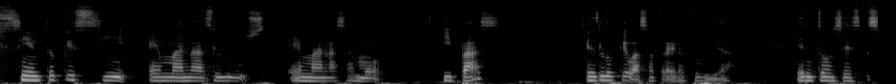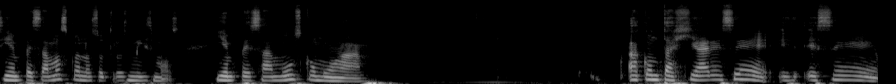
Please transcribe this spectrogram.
siento que si emanas luz, emanas amor y paz, es lo que vas a traer a tu vida. Entonces, si empezamos con nosotros mismos y empezamos como a, a contagiar ese, e, ese,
